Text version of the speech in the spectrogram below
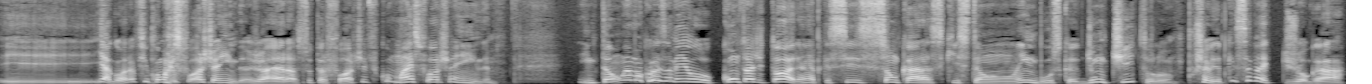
E, e agora ficou mais forte ainda. Já era super forte e ficou mais forte ainda. Então é uma coisa meio contraditória, né? Porque se são caras que estão em busca de um título, puxa vida, por que você vai jogar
